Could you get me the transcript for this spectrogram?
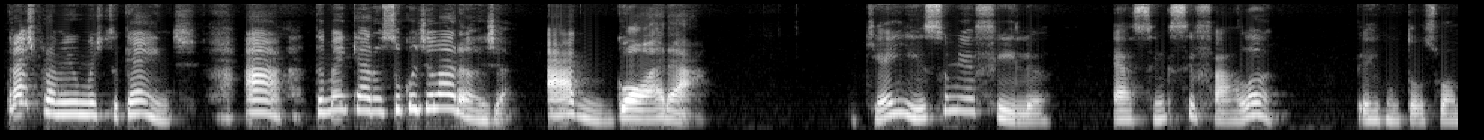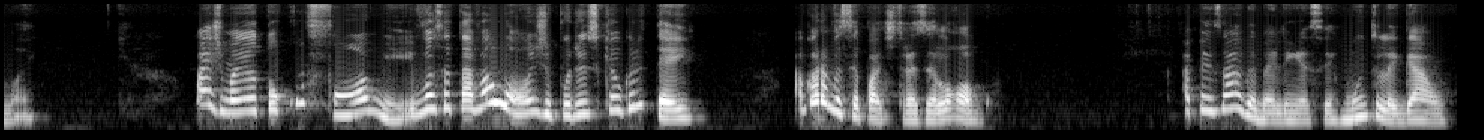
Traz para mim um misto quente. Ah, também quero um suco de laranja. Agora! O que é isso, minha filha? É assim que se fala? Perguntou sua mãe. Mas, mãe, eu tô com fome e você estava longe, por isso que eu gritei. Agora você pode trazer logo? Apesar da Belinha ser muito legal,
